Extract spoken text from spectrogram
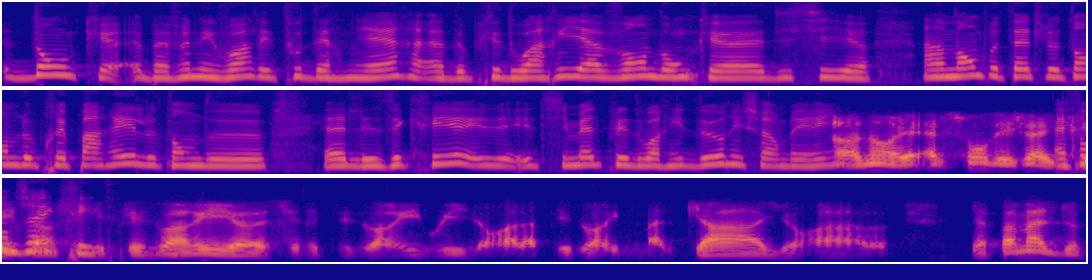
Donc, eh ben, venez voir les toutes dernières de plaidoirie avant, donc d'ici un an, peut-être le temps de le préparer, le temps de, les écrire et, s'y mettre plaidoirie 2, Richard Berry. Ah non, elles sont déjà écrites. Elles sont déjà hein, écrites. c'est des plaidoiries, c'est des plaidoiries, oui, il y aura la plaidoirie de Malka, il y aura, il y a pas mal de,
